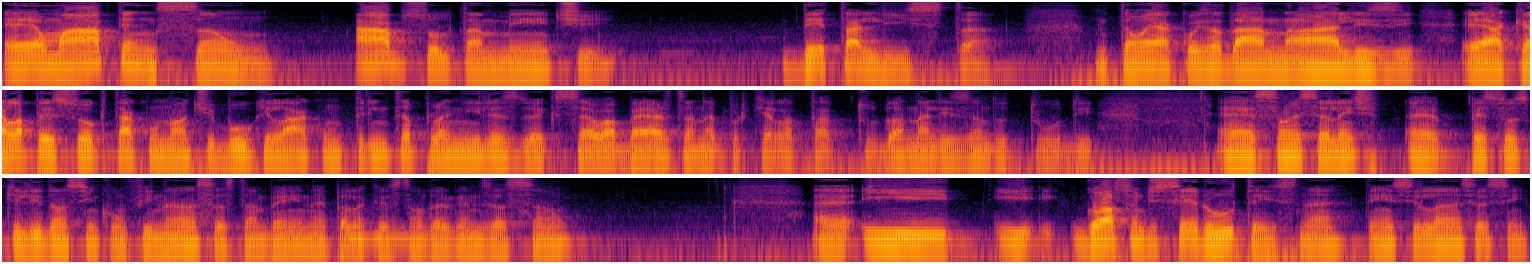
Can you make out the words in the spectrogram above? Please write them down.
é uma atenção absolutamente detalhista. Então é a coisa da análise, é aquela pessoa que está com o notebook lá com 30 planilhas do Excel aberta, né? Porque ela está tudo analisando tudo. E, é, são excelentes é, pessoas que lidam assim com finanças também, né? Pela questão da organização. É, e, e gostam de ser úteis, né? Tem esse lance assim.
